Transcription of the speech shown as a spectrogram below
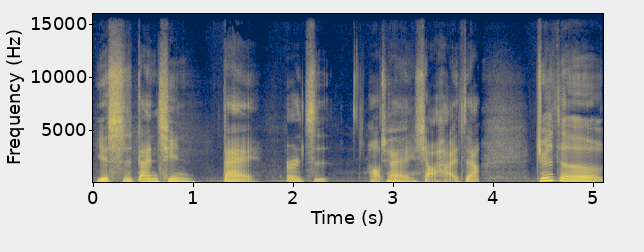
也是单亲带儿子，好带小孩这样，觉得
